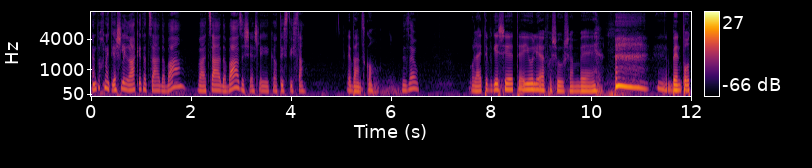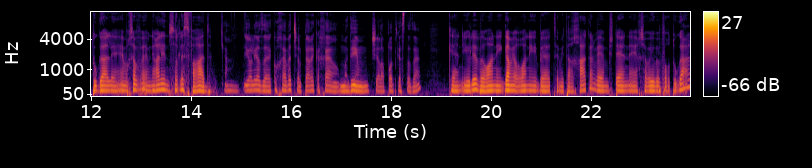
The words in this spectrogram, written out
אין תוכנית. יש לי רק את הצעד הבא, והצעד הבא זה שיש לי כרטיס טיסה. לבנסקו. וזהו. אולי תפגשי את uh, יוליה איפשהו שם ב... בין פורטוגל, אה, הם עכשיו, הם נראה לי נוסעות לספרד. כן, יוליה זה כוכבת של פרק אחר, מדהים, של הפודקאסט הזה. כן, יוליה ורוני, גם רוני בעצם התארחה כאן, והם שתיהן uh, עכשיו היו בפורטוגל,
